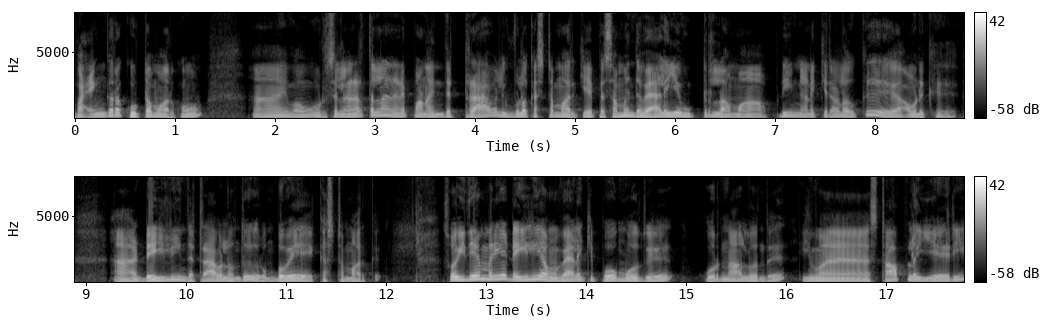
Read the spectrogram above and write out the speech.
பயங்கர கூட்டமாக இருக்கும். இவன் ஒரு சில நேரத்திலலாம் நினைப்பானா இந்த ட்ராவல் இவ்வளோ கஷ்டமாக இருக்கே பேசாமல் இந்த வேலையே விட்டுறலாமா அப்படின்னு நினைக்கிற அளவுக்கு அவனுக்கு டெய்லி இந்த ட்ராவல் வந்து ரொம்பவே கஷ்டமாக இருக்குது ஸோ இதே மாதிரியே டெய்லி அவன் வேலைக்கு போகும்போது ஒரு நாள் வந்து இவன் ஸ்டாப்பில் ஏறி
